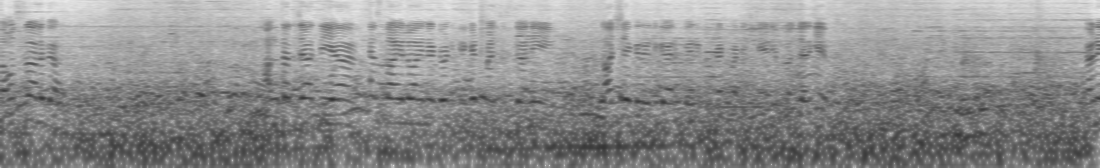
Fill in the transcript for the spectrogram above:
సంవత్సరాలుగా అంతర్జాతీయ స్థాయిలో అయినటువంటి క్రికెట్ మ్యాచెస్ కానీ రాజశేఖర రెడ్డి గారి పేరు ఉన్నటువంటి స్టేడియంలో జరిగేవి. కానీ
